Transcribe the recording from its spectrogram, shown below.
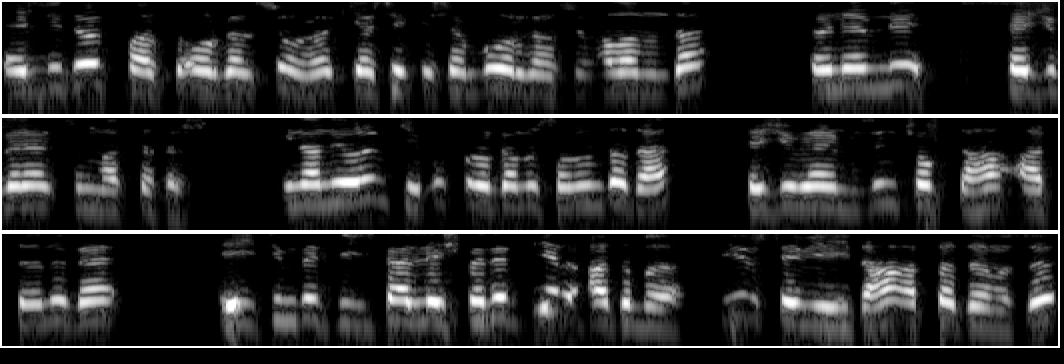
54 farklı organizasyon olarak gerçekleşen bu organizasyon alanında önemli tecrübeler sunmaktadır. İnanıyorum ki bu programın sonunda da tecrübelerimizin çok daha arttığını ve eğitimde dijitalleşmede bir adımı, bir seviyeyi daha atladığımızı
